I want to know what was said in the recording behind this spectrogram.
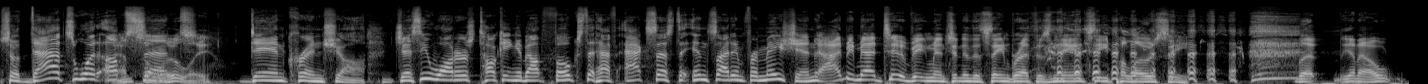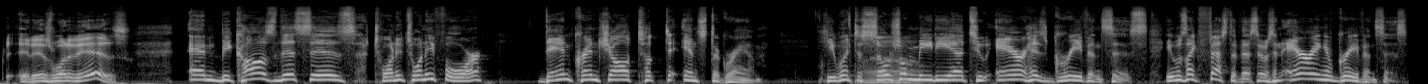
So that's what upset Absolutely. Dan Crenshaw. Jesse Watters talking about folks that have access to inside information. Yeah, I'd be mad too being mentioned in the same breath as Nancy Pelosi. But, you know, it is what it is. And because this is 2024, Dan Crenshaw took to Instagram. He went to social media to air his grievances. It was like Festivus, it was an airing of grievances.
